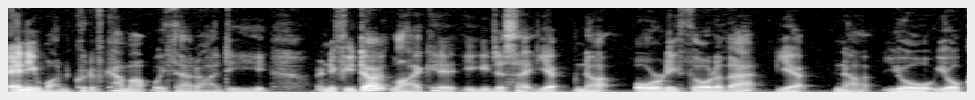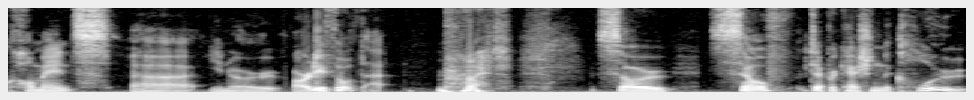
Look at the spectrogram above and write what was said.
anyone could have come up with that idea." And if you don't like it, you can just say, "Yep, no, already thought of that. Yep, no, your your comments, uh, you know, already thought that, right?" So, self deprecation, the clue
